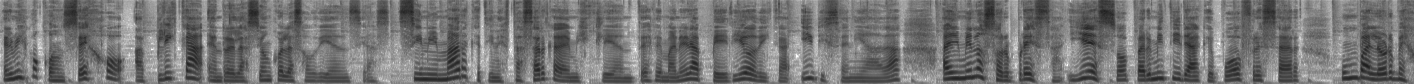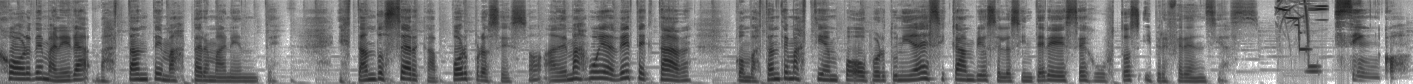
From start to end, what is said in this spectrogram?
El mismo consejo aplica en relación con las audiencias. Si mi marketing está cerca de mis clientes de manera periódica y diseñada, hay menos sorpresa y eso permitirá que pueda ofrecer un valor mejor de manera bastante más permanente. Estando cerca por proceso, además voy a detectar con bastante más tiempo oportunidades y cambios en los intereses, gustos y preferencias. 5.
